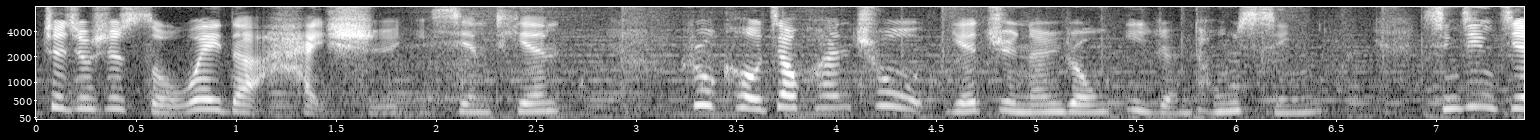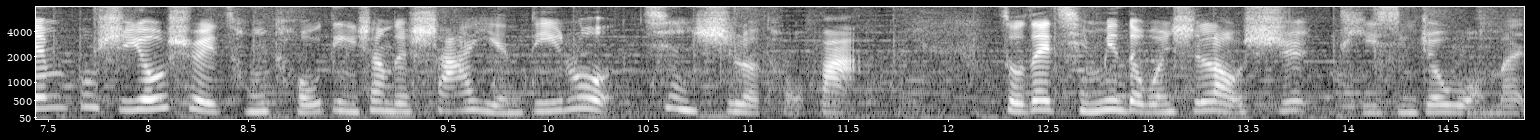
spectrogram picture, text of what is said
这就是所谓的海蚀一线天。入口较宽处也只能容一人通行。行进间，不时有水从头顶上的砂岩滴落，溅湿了头发。走在前面的文石老师提醒着我们，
